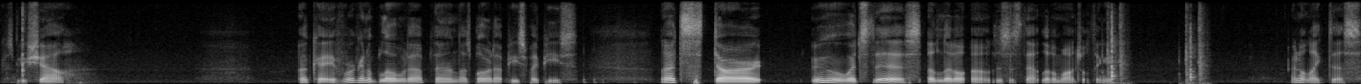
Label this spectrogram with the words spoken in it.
Because we shall. Okay, if we're gonna blow it up, then let's blow it up piece by piece. Let's start... Ooh, what's this? A little... Oh, this is that little module thingy. I don't like this.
